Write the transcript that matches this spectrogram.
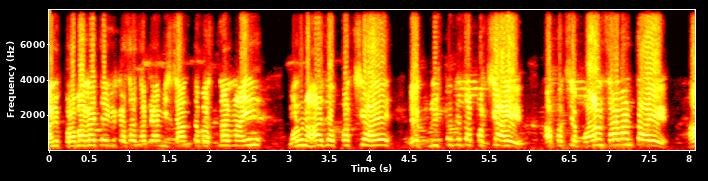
आणि प्रभागाच्या विकासासाठी आम्ही शांत बसणार नाही. म्हणून हा जो पक्ष आहे एक निष्ठतेचा पक्ष आहे. हा पक्ष बाळासाहेबांचा आहे. हा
